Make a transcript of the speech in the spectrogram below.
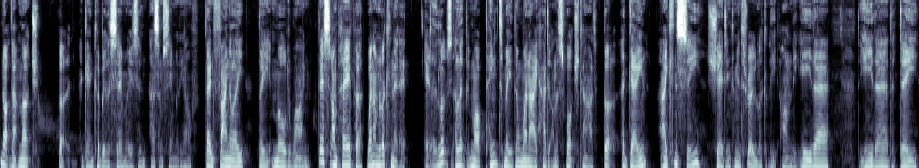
Not that much, but again, could be the same reason as I'm seeing with the elf. Then finally, the mulled wine. This on paper, when I'm looking at it, it looks a little bit more pink to me than when I had it on the swatch card. But again, I can see shading coming through. Look at the on the E there, the E there, the D.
